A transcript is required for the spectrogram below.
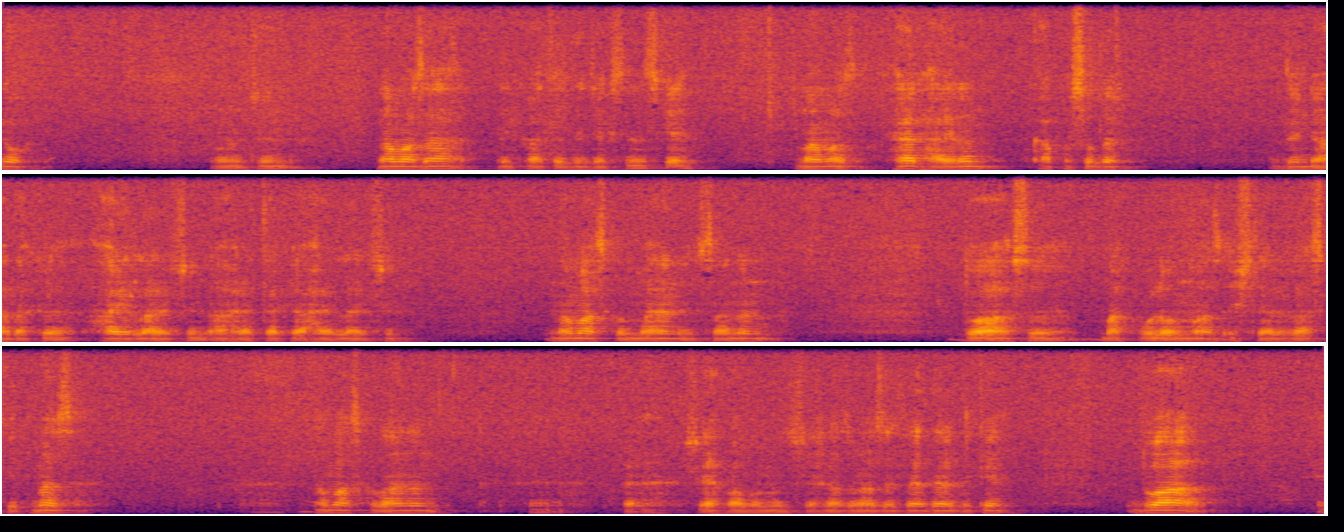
yok. Onun için namaza dikkat edeceksiniz ki namaz her hayrın kapısıdır. Dünyadaki hayırlar için, ahiretteki hayırlar için. Namaz kılmayan insanın duası makbul olmaz, işleri rast gitmez. Namaz kılanın e, Şeyh babamız, Şeyh Nazım Hazretleri derdi ki dua e,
